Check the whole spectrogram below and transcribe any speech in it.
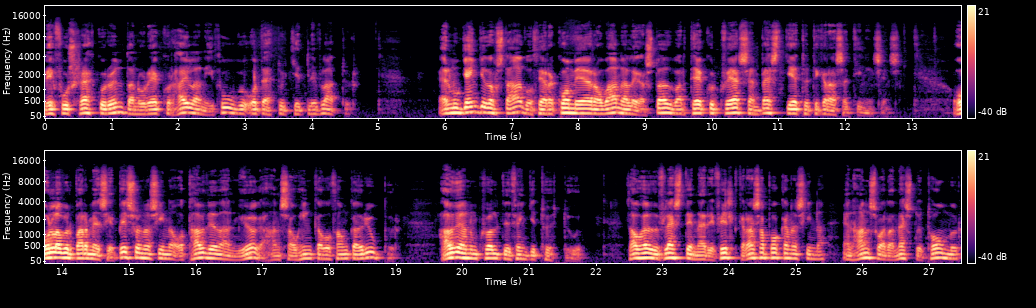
Vigfús hrekkur undan og rekur hælan í þúfu og dettur killi flatur. Er nú gengið á stað og þegar komið er á vanalega stöðvar tekur hver sem best getur til grasatíningsins. Ólafur bar með sér bissuna sína og tafðið hann mjög að hann sá hingað og þangað rjúpur. Hafði hann um kvöldið fengið tuttugu. Þá höfðu flesti næri fyllt grasapokana sína en hans var að mestu tómur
